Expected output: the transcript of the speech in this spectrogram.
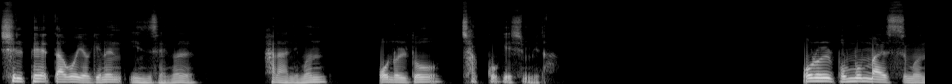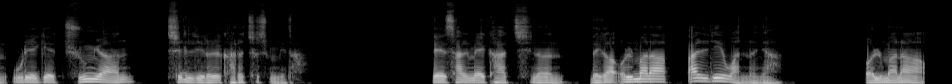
실패했다고 여기는 인생을 하나님은 오늘도 찾고 계십니다. 오늘 본문 말씀은 우리에게 중요한 진리를 가르쳐 줍니다. 내 삶의 가치는 내가 얼마나 빨리 왔느냐, 얼마나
